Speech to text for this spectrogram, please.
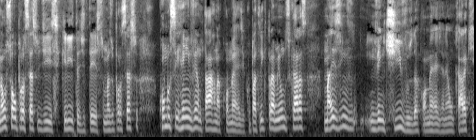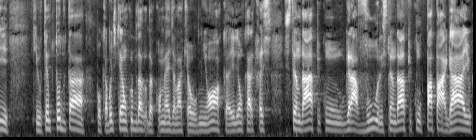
Não só o processo de escrita, de texto, mas o processo como se reinventar na comédia. O Patrick, para mim, é um dos caras mais inventivos da comédia, né? Um cara que, que o tempo todo tá. Pô, acabou de criar um clube da, da comédia lá, que é o Minhoca. Ele é um cara que faz stand-up com gravura, stand-up com papagaio.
